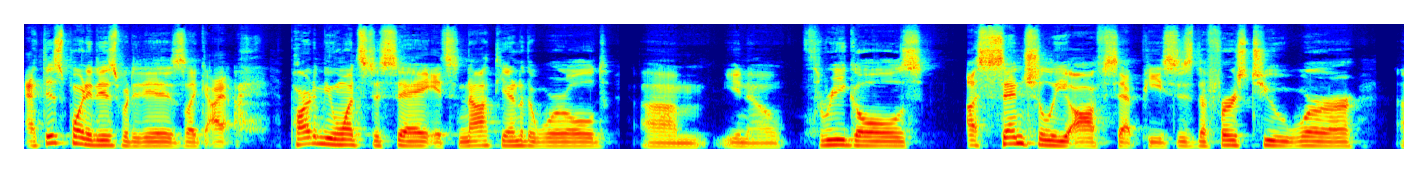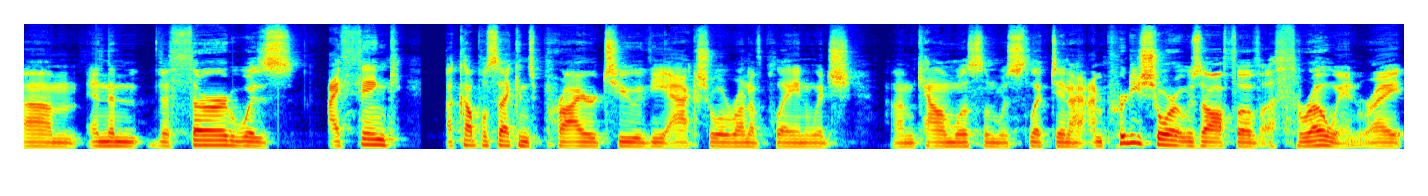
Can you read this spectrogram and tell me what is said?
at this point, it is what it is. Like I, part of me wants to say it's not the end of the world. Um, you know, three goals, essentially offset pieces. The first two were, um, and then the third was, I think, a couple seconds prior to the actual run of play in which um, Callum Wilson was slipped in. I, am pretty sure it was off of a throw in, right?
